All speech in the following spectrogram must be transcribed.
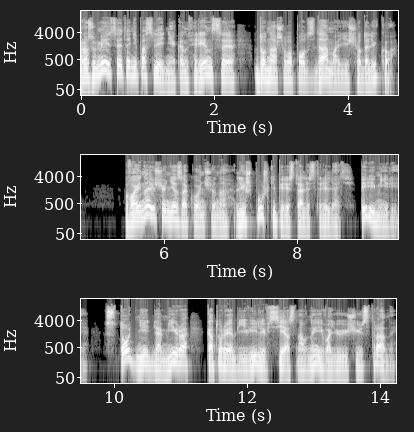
Разумеется, это не последняя конференция, до нашего Потсдама еще далеко. Война еще не закончена, лишь пушки перестали стрелять. Перемирие. Сто дней для мира, которые объявили все основные воюющие страны,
